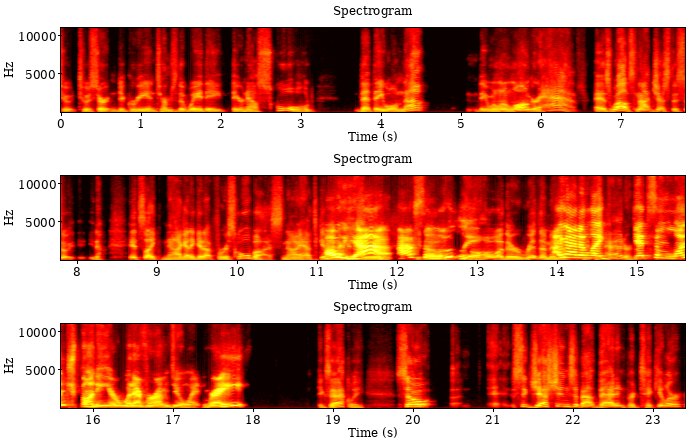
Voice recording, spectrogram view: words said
to to a certain degree in terms of the way they they are now schooled that they will not they will no longer have as well. It's not just the so you know, it's like now I got to get up for a school bus. Now I have to get. Oh yeah, absolutely. You know, a whole other rhythm. I gotta like pattern. get some lunch bunny or whatever I'm doing, right? Exactly. So, uh, suggestions about that in particular.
